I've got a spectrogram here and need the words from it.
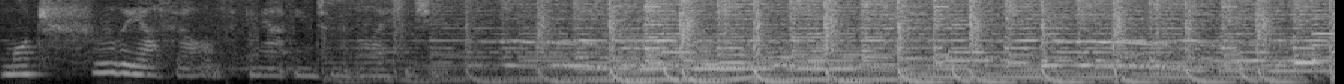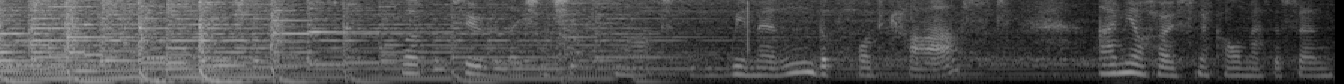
more truly ourselves in our intimate relationships. Podcast. I'm your host, Nicole Matheson,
